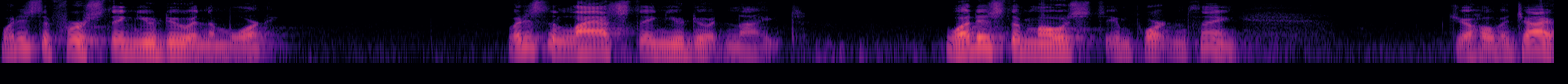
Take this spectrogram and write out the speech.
What is the first thing you do in the morning? What is the last thing you do at night? What is the most important thing? Jehovah Jireh.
